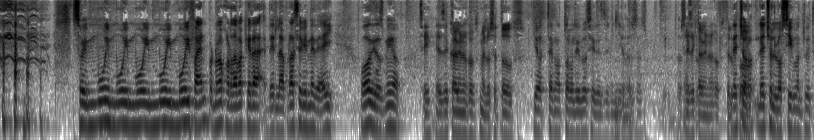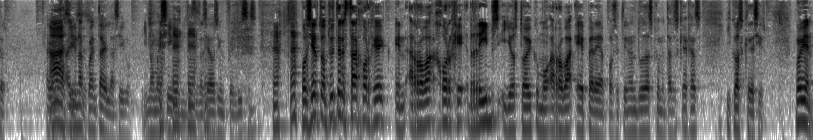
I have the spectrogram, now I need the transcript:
Soy muy, muy, muy, muy, muy fan, pero no me acordaba que era de la frase viene de ahí. Oh, Dios mío. Sí, es de Calvin Hobbes, me lo sé todos. Yo tengo todos los libros y desde niño los, los Es de Calvin Hobbes. te lo de, hecho, puedo- de hecho, lo sigo en Twitter. Hay Ah, una, sí, hay una sí, sí. cuenta y la sigo. Y no me siguen, desgraciados infelices. Por cierto, en Twitter está Jorge en arroba Jorge Ribs y yo estoy como arroba eperea, por si tienen dudas, comentarios, quejas y cosas que decir. Muy bien,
